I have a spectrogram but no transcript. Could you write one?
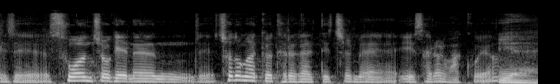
이제 수원 쪽에는 이제 초등학교 들어갈 때쯤에 이사를 왔고요. 예.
